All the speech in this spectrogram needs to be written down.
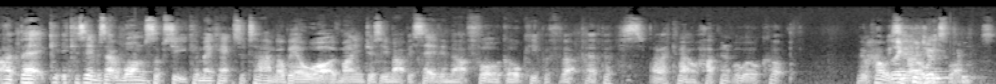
I bet, because it was that one substitute you can make extra time. There'll be a lot of managers who might be saving that for a goalkeeper for that purpose. I reckon that will happen at the World Cup. We'll probably Like, see could our you- least ones.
